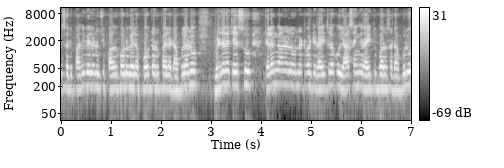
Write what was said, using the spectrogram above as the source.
ఈసారి పదివేల నుంచి పదకొండు వేల కోట్ల రూపాయల డబ్బులను విడుదల చేస్తూ తెలంగాణలో ఉన్నటువంటి రైతులకు యాసంగి రైతు భరోసా డబ్బులు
